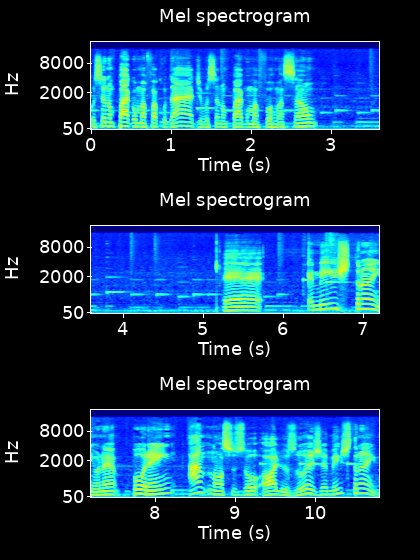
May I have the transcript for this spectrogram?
Você não paga uma faculdade, você não paga uma formação. É, é meio estranho, né? Porém, a nossos olhos hoje é meio estranho.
